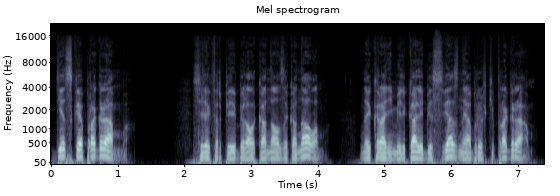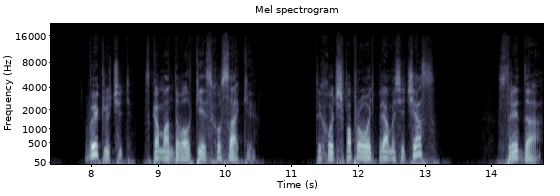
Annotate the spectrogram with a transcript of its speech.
«Детская программа». Селектор перебирал канал за каналом, на экране мелькали бессвязные обрывки программ. «Выключить!» – скомандовал Кейс Хосаки. Ты хочешь попробовать прямо сейчас? Среда.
